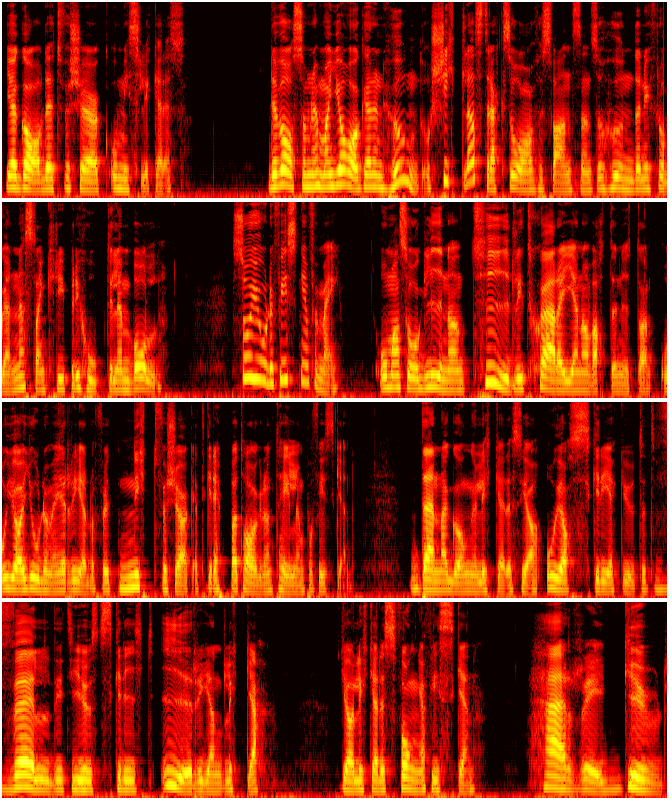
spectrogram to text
Jag gav det ett försök och misslyckades. Det var som när man jagar en hund och kittlar strax ovanför svansen så hunden i fråga nästan kryper ihop till en boll. Så gjorde fisken för mig och man såg linan tydligt skära igenom vattenytan och jag gjorde mig redo för ett nytt försök att greppa tag runt tailen på fisken. Denna gången lyckades jag och jag skrek ut ett väldigt ljust skrik i ren lycka. Jag lyckades fånga fisken. Herregud!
